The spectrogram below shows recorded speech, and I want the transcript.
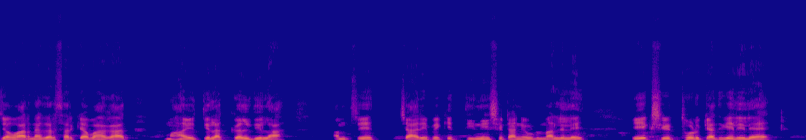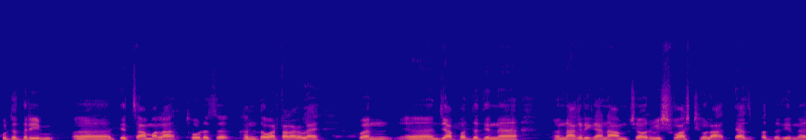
जवाहरनगरसारख्या भागात महायुतीला कल दिला. आमचे चारीपैकी तिन्ही सीटा निवडून आलेले आहेत. एक सीट थोडक्यात गेलेली आहे. कुठंतरी त्याचं आम्हाला थोडंसं खंत वाटायला लागलाय. पण ज्या पद्धतीनं नागरिकांना आमच्यावर विश्वास ठेवला त्याच पद्धतीनं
